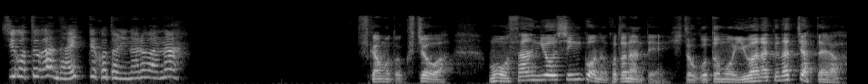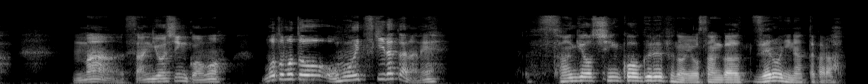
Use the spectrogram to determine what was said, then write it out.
仕事がないってことになるわな。え。塚本区長は、もう産業振興のことなんて一言も言わなくなっちゃったよ。まあ、産業振興も、もともと思いつきだからね。産業振興グループの予算がゼロになったから、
